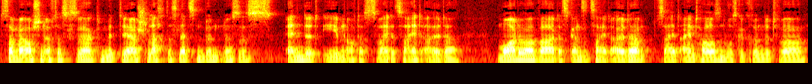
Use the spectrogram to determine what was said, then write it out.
das haben wir auch schon öfters gesagt, mit der Schlacht des letzten Bündnisses endet eben auch das zweite Zeitalter. Mordor war das ganze Zeitalter seit 1000, wo es gegründet war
